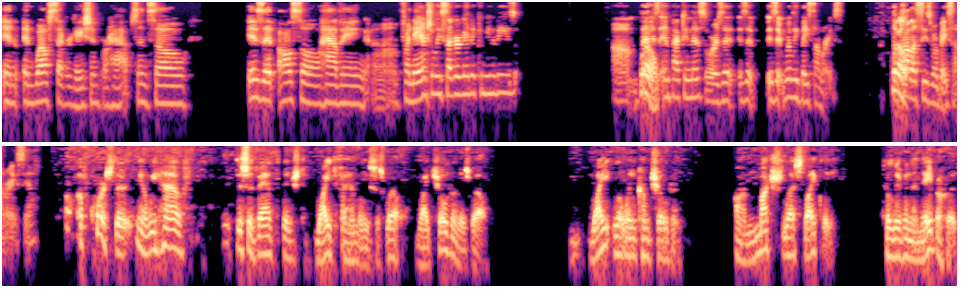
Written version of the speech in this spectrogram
and and wealth segregation, perhaps. And so, is it also having uh, financially segregated communities um, that well, is impacting this, or is it is it is it really based on race? The well, policies were based on race, yeah. Of course, the you know we have disadvantaged white families as well, white children as well. White low income children are much less likely to live in a neighborhood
